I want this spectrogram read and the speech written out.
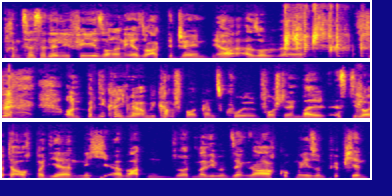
Prinzessin Lilifee, sondern eher so Akte Jane, ja? Also äh, und bei dir kann ich mir irgendwie Kampfsport ganz cool vorstellen, weil es die Leute auch bei dir nicht erwarten würden, weil die würden sagen, ach, guck mal hier so ein Püppchen.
